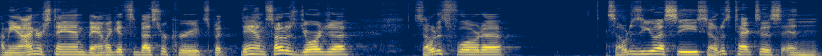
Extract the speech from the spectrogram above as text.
I mean, I understand Bama gets the best recruits, but damn, so does Georgia, so does Florida. So does the USC. So does Texas, and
